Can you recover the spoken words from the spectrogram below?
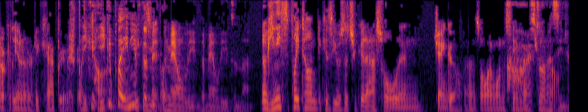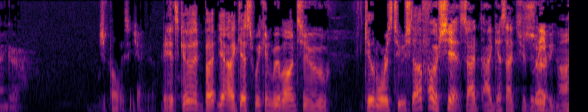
Okay. Leonardo DiCaprio should play He could, Tom. he could play any of the, ma- the male lead, the male leads in that. No, he needs to play Tom because he was such a good asshole in Django. and That's all I want to see. Oh, in I Marriage still from haven't Hell. seen Django. You should probably see Django. It's good, but yeah, I guess we can move on to Guild Wars 2 stuff. Oh shit! So I, I guess I should be Sure. leaving, huh?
